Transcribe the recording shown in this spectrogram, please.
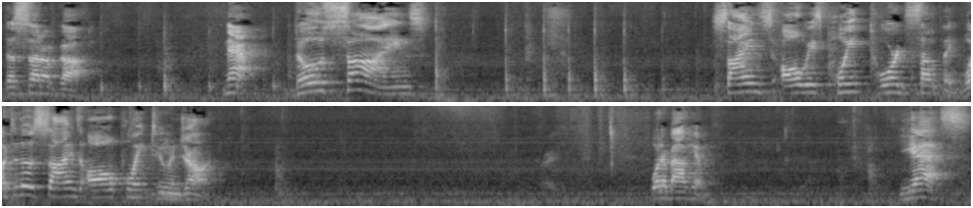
the Son of God. Now, those signs signs always point towards something. What do those signs all point to in John? What about him? Yes.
